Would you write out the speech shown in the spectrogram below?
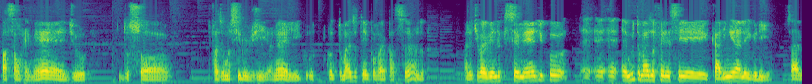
passar um remédio, do só fazer uma cirurgia, né? E quanto mais o tempo vai passando, a gente vai vendo que ser médico é, é, é muito mais oferecer carinho e alegria, sabe?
